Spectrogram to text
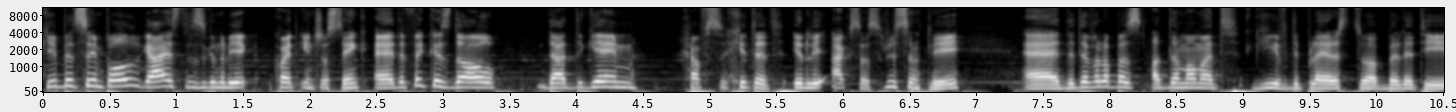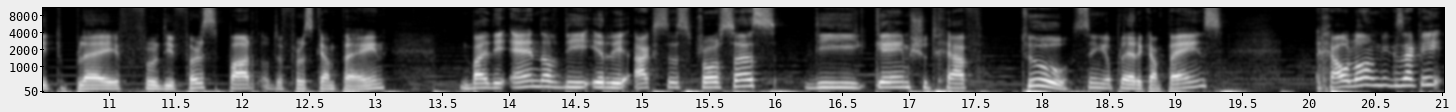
keep it simple, guys, this is gonna be quite interesting. Uh, the thing is though, that the game has hit early access recently, uh, the developers at the moment give the players the ability to play through the first part of the first campaign. By the end of the early access process, the game should have two single player campaigns. How long exactly?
